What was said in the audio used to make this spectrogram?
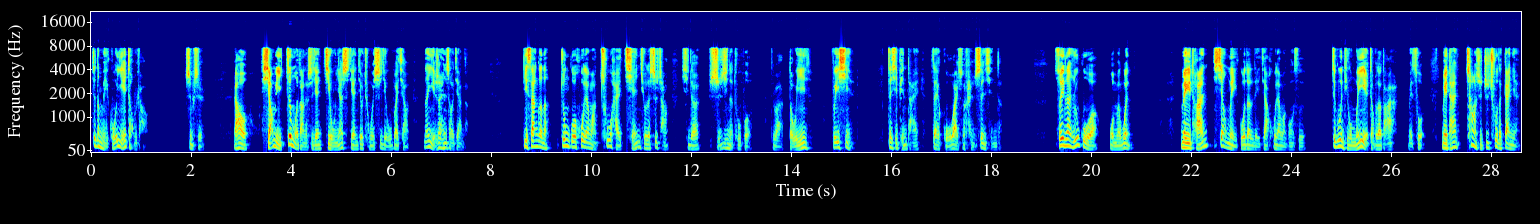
这在美国也找不着，是不是？然后小米这么短的时间，九年时间就成为世界五百强，那也是很少见的。第三个呢，中国互联网出海全球的市场取得实质性的突破，对吧？抖音、微信这些平台在国外是很盛行的。所以呢，如果我们问美团像美国的哪家互联网公司，这个问题我们也找不到答案。没错，美团创始之初的概念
